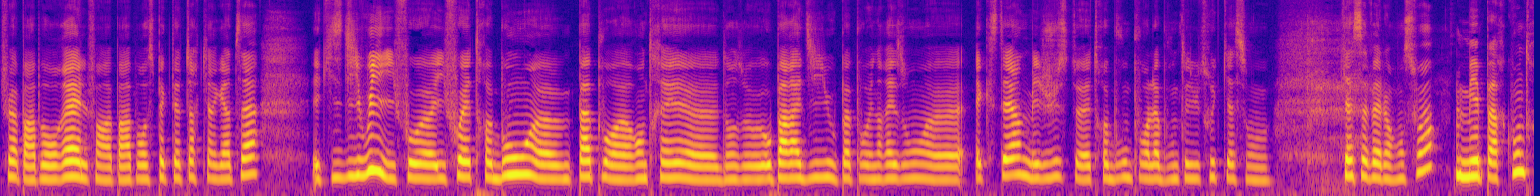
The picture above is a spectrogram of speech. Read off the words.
tu vois, par rapport au réel, enfin, par rapport aux spectateurs qui regardent ça, et qui se dit oui, il faut, euh, il faut être bon, euh, pas pour euh, rentrer dans, au paradis ou pas pour une raison externe, mais juste être bon pour la bonté du truc qui a, son, qui a sa valeur en soi. Mais par contre,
